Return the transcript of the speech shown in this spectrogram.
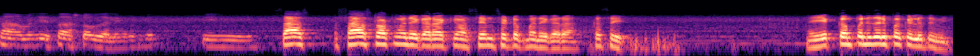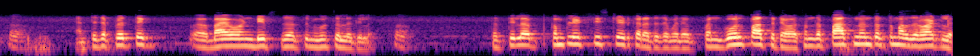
सहा म्हणजे सहा स्टॉक झाले सहा सहा स्टॉकमध्ये करा किंवा सेम सेटअपमध्ये करा कसंही. एक कंपनी जरी पकडली तुम्ही हां. आणि त्याच्या प्रत्येक बाय वन डिप्स जर तुम्ही उचललं तिला तर तिला कंप्लीट तीस ट्रेड करा त्याच्यामध्ये. पण गोल पाच ठेवा. समजा पाच नंतर तुम्हाला जर वाटलं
